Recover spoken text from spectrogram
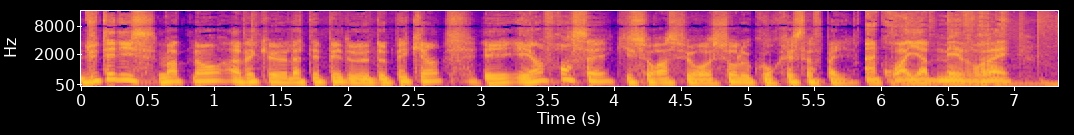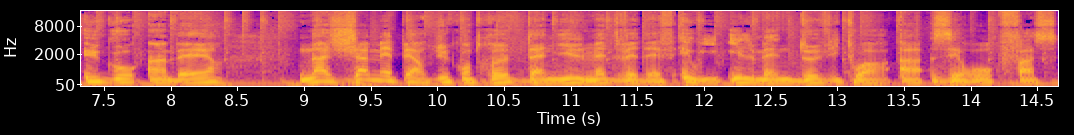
Du tennis maintenant avec euh, l'ATP de, de Pékin et, et un Français qui sera sur, sur le cours, Christophe Payet. Incroyable mais vrai. Hugo Humbert n'a jamais perdu contre Danil Medvedev. Et oui, il mène deux victoires à zéro face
